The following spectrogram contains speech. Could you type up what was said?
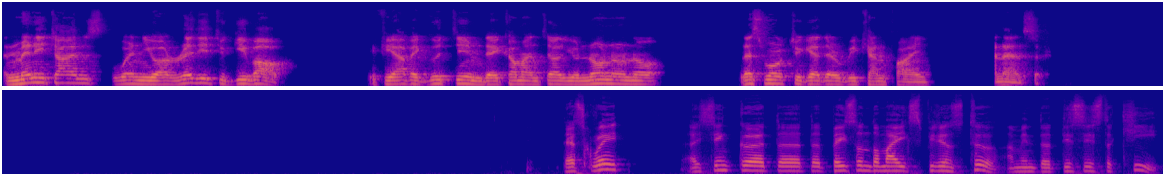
And many times when you are ready to give up, if you have a good team, they come and tell you, no, no, no, let's work together, we can find an answer. That's great. I think uh, the, the based on the, my experience too. I mean, the, this is the key.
